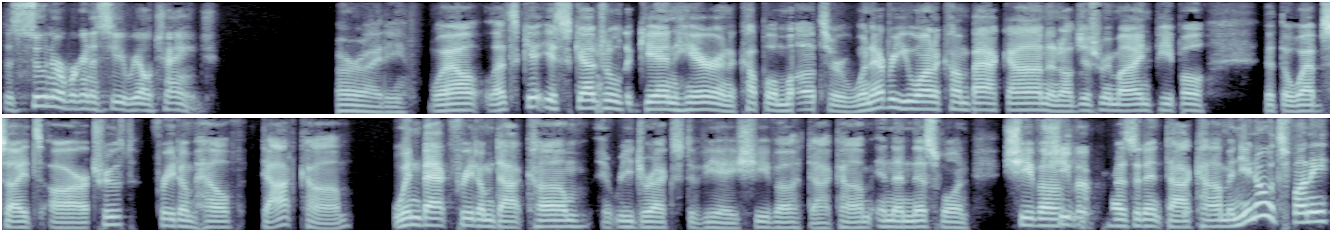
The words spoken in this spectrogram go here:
the sooner we're going to see real change. All righty. Well, let's get you scheduled again here in a couple of months or whenever you want to come back on. And I'll just remind people that the websites are truthfreedomhealth.com, winbackfreedom.com. It redirects to vashiva.com. And then this one, Shiva, Shiva. president.com. And you know what's funny?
